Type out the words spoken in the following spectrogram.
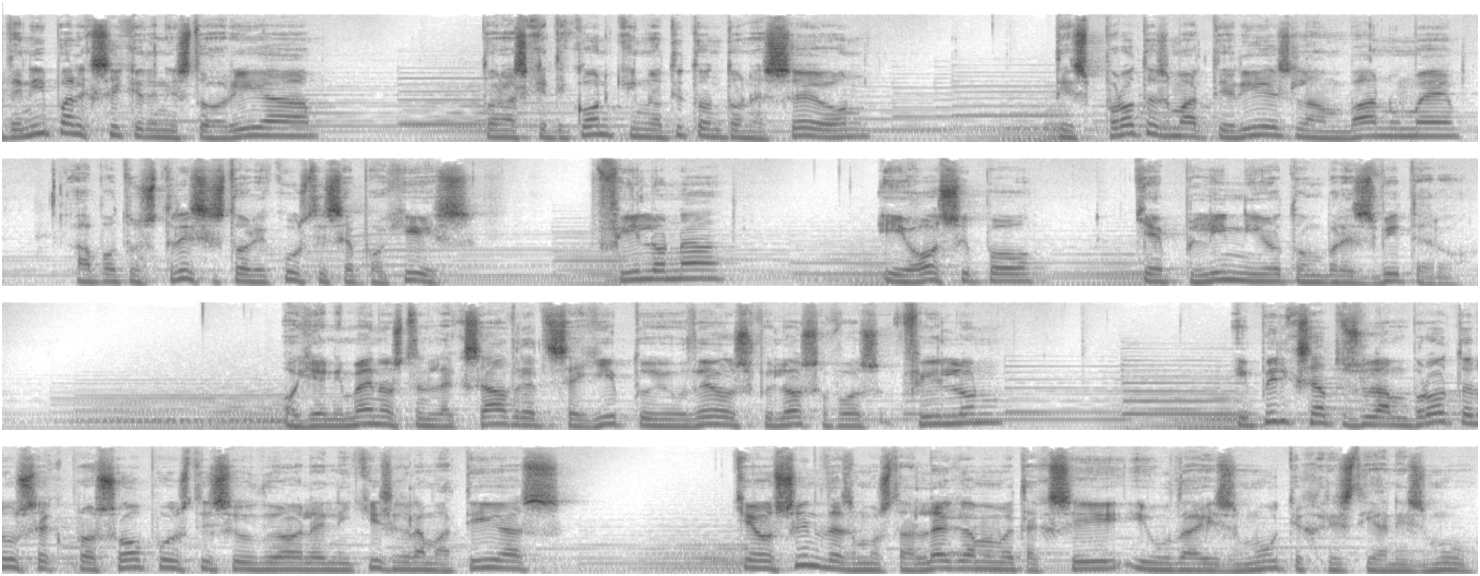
Για την ύπαρξη και την ιστορία των ασκητικών κοινοτήτων των Εσέων, τις πρώτες μαρτυρίες λαμβάνουμε από τους τρεις ιστορικούς της εποχής, Φίλωνα, Ιώσυπο και Πλίνιο τον Πρεσβύτερο. Ο γεννημένος στην Αλεξάνδρεια της Αιγύπτου Ιουδαίος φιλόσοφος Φίλων υπήρξε από τους λαμπρότερους εκπροσώπους της Ιουδοελληνικής Γραμματείας και ο σύνδεσμος θα λέγαμε μεταξύ Ιουδαϊσμού και Χριστιανισμού.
